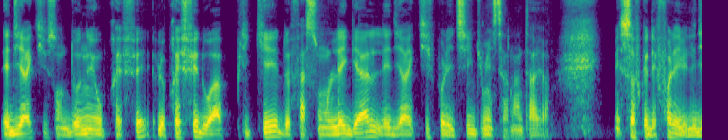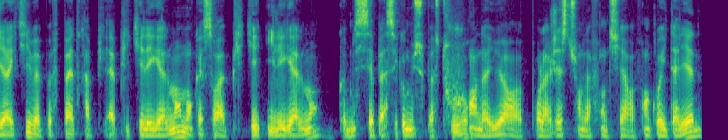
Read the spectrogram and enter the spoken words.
Les directives sont données au préfet. Le préfet doit appliquer de façon légale les directives politiques du ministère de l'Intérieur. Mais sauf que des fois, les, les directives, elles peuvent pas être appliquées légalement, donc elles sont appliquées illégalement, comme si c'est passé, comme il se passe toujours hein, d'ailleurs pour la gestion de la frontière franco-italienne.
